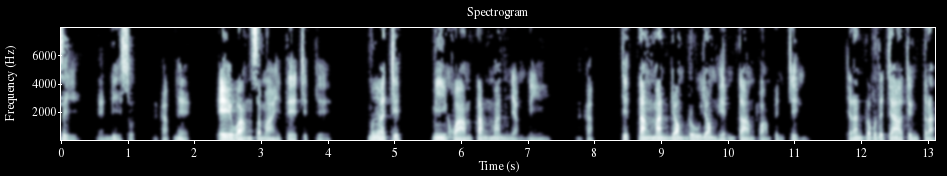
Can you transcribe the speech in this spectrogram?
สี่เน้นดีสุดนะครับเนี่ยเอวังสมาหิเตจิตเต เมื่อจิตมีความตั้งมั่นอย่างนี้นะครับ จิตตั้งมั่นย่อมรู้ย่อมเห็นตามความเป็นจริง ฉะนั้นพระพุทธเจ้าจึงตรัส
